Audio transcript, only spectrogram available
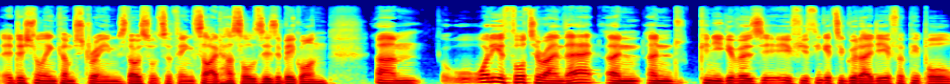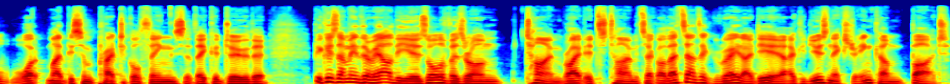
additional income streams, those sorts of things. Side hustles is a big one. Um, what are your thoughts around that? And and can you give us, if you think it's a good idea for people, what might be some practical things that they could do that? Because I mean, the reality is, all of us are on time, right? It's time. It's like, oh, that sounds like a great idea. I could use an extra income, but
